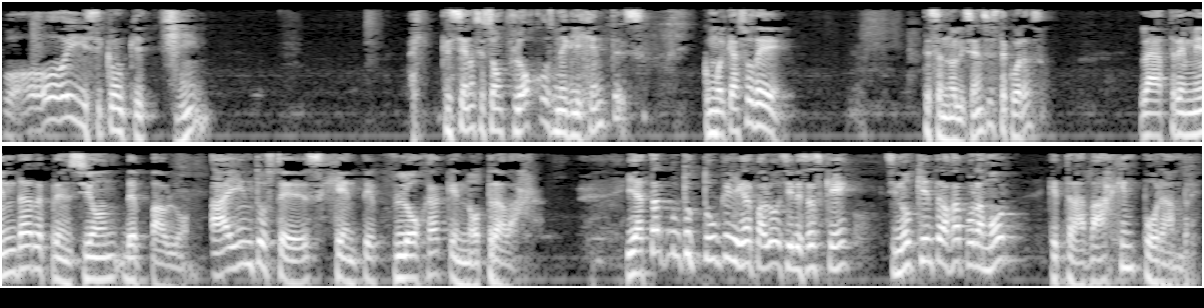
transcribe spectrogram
Uy, sí como que ching. Hay cristianos que son flojos, negligentes. Como el caso de, de San Nolicenses, ¿te acuerdas? La tremenda reprensión de Pablo. Hay entre ustedes gente floja que no trabaja. Y a tal punto tuvo que llegar Pablo a decirles, ¿sabes qué? Si no quieren trabajar por amor, que trabajen por hambre.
